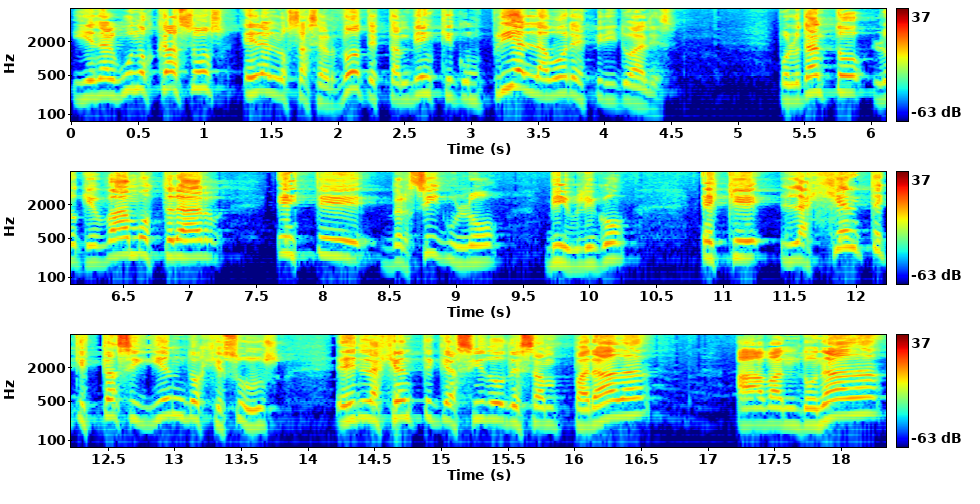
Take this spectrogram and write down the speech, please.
y en algunos casos eran los sacerdotes también que cumplían labores espirituales. Por lo tanto, lo que va a mostrar este versículo bíblico es que la gente que está siguiendo a Jesús es la gente que ha sido desamparada, abandonada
